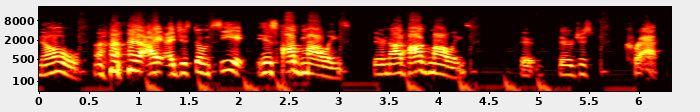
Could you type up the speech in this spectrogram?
no, I, I just don't see it. His hog mollies, they're not hog mollies. They're they're just crap.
